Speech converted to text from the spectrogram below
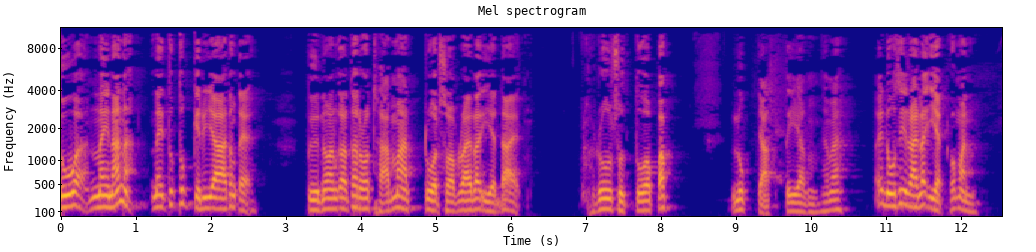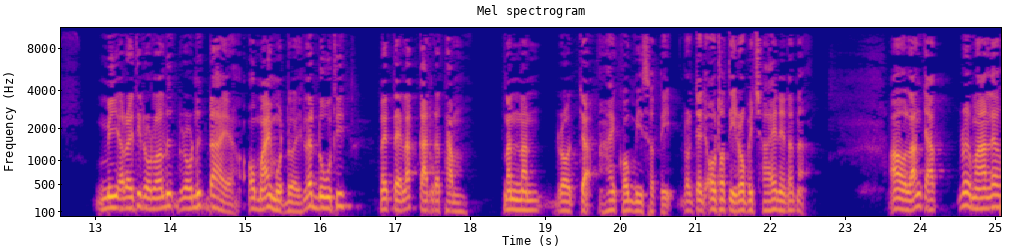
ดูว่าในนั้นอะ ในทุก ๆ กิริยาตั้งแต่ ตื่นนอนก็ถ้าเราสามารถตรวจสอบรายละเอียดได้ รู้สึกตัวปั๊บลุกจากเตียงใช่ไหมไอ้ดูที่รายละเอียดของมัน มีอะไรที่เราระลึกเรานึกได้ เอาไม้หมดเลย แล้วดูที่ในแต่ละการกระทำนั้น ๆ เราจะให้เขามีสติ เราจะเอาสติเราไปใช้ในนั้นอะ เอาหลังจากเริ่มมาแล้ว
